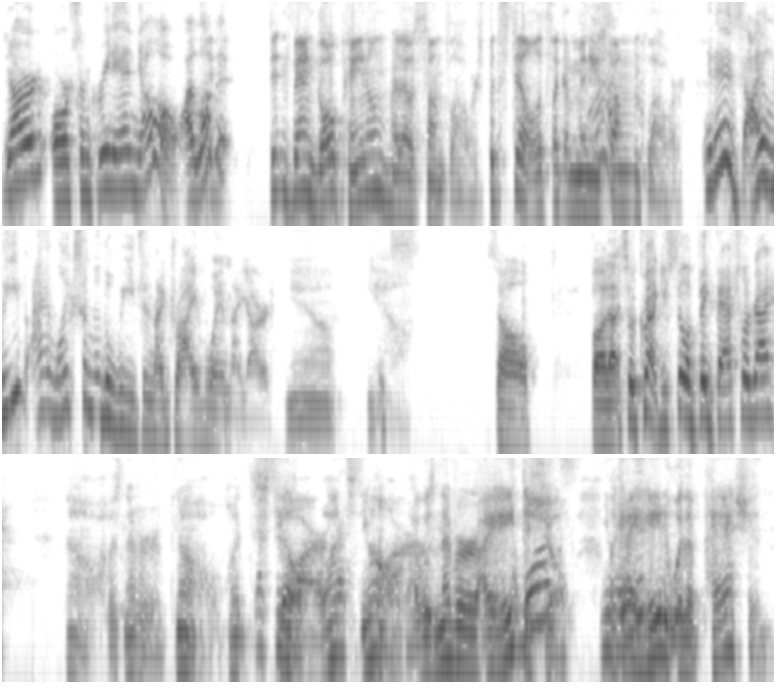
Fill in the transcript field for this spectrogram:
yard or some green and yellow. I love it. Didn't Van Gogh paint them? Or that was sunflowers. But still, it's like a mini Yeah. sunflower. It is. I leave. I like some of the weeds in my driveway in my yard. Yeah. Yeah. It's- So, but uh, so Greg, you still a big Bachelor guy? No, I was never. No. What? Yes, you still, are. What? Yes, you no, are. I was never. I hate the show. You like hate I it? hate it with a passion.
